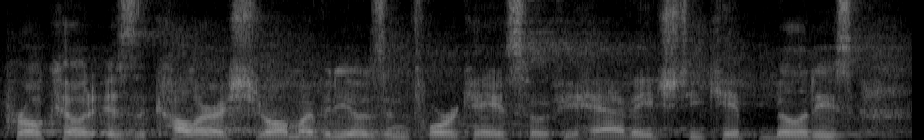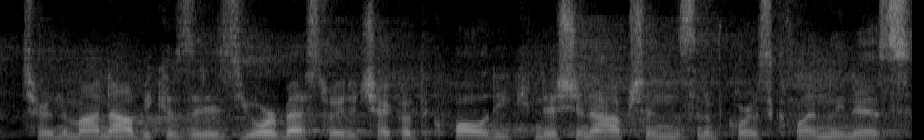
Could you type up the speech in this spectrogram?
Pearl Coat is the color. I shoot all my videos in 4K, so if you have HD capabilities, turn them on now because it is your best way to check out the quality, condition options, and of course cleanliness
